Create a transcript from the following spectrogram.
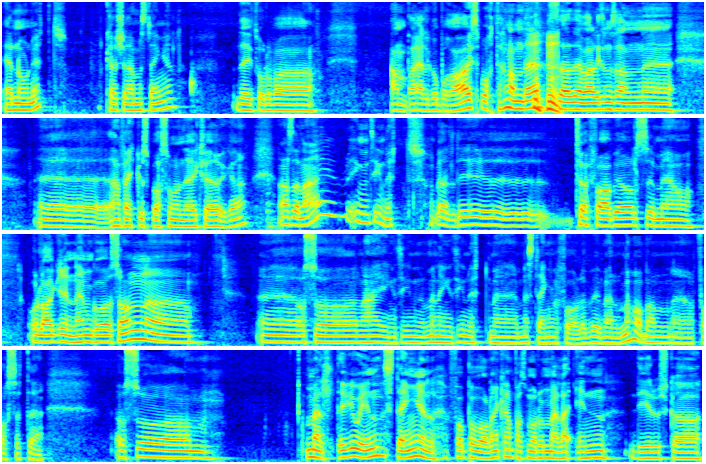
Er det noe nytt? Hva skjer med Stengel? Det jeg tror det var andre helga på rad jeg spurte han om det. så det var liksom sånn eh, Han fikk jo spørsmål om det hver uke. Han sa nei, ingenting nytt. Veldig uh, tøff avgjørelse med å, å la Grindheim gå sånn. og Eh, og så Nei, ingenting, men ingenting nytt med, med Stengel foreløpig. Men vi håper han fortsetter. Og så um, meldte jeg jo inn Stengel, for på Vålerenga-kamper må du melde inn de du skal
